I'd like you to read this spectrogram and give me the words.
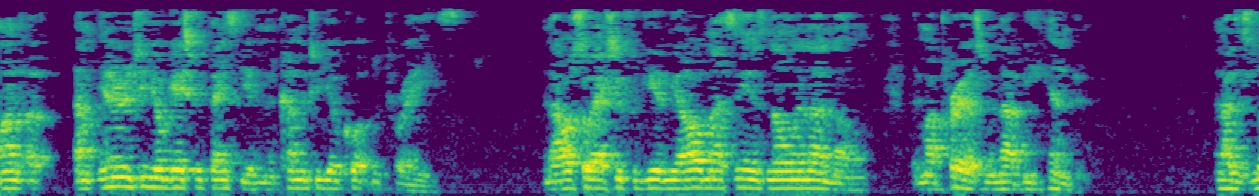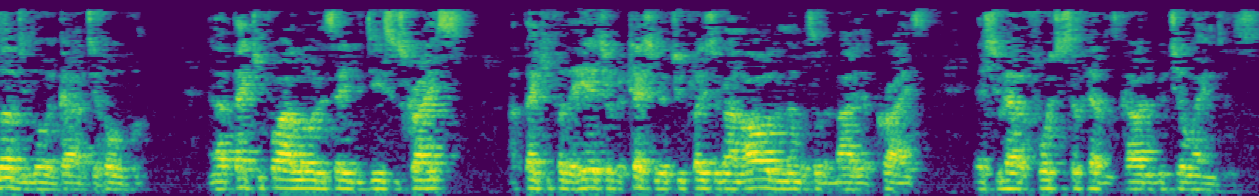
On, uh, I'm entering into your gates with thanksgiving and coming to your court with praise. And I also ask you to forgive me all my sins, known and unknown, that my prayers will not be hindered. And I just love you, Lord God Jehovah. And I thank you for our Lord and Savior Jesus Christ. I thank you for the hedge of protection that you place around all the members of the body of Christ as you have the fortress of heavens guarded with your angels.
